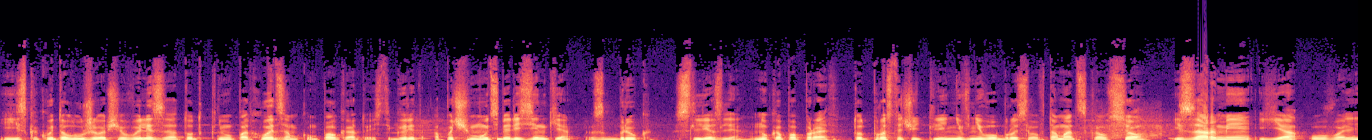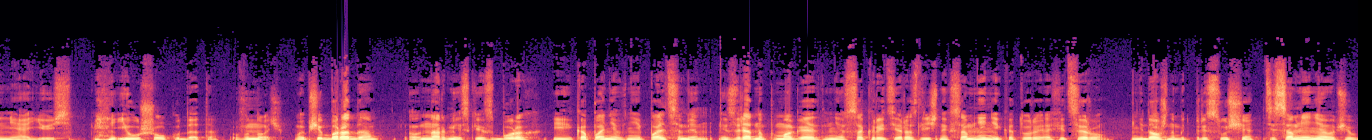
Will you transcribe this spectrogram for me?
и из какой-то лужи вообще вылез, а тот к нему подходит замком полка, то есть говорит, а почему у тебя резинки с брюк слезли? Ну-ка поправь. Тот просто чуть ли не в него бросил автомат и сказал, все, из армии я увольняюсь. и ушел куда-то в ночь. Вообще борода на армейских сборах и копание в ней пальцами изрядно помогает мне в сокрытии различных сомнений, которые офицеру не должны быть присущи. Эти сомнения вообще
